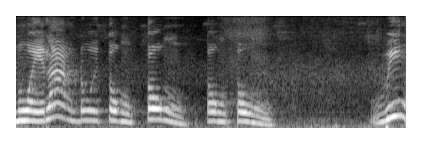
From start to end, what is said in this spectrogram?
หน่วยล่างโดยตรงตรงตรงตรงวิ่ง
